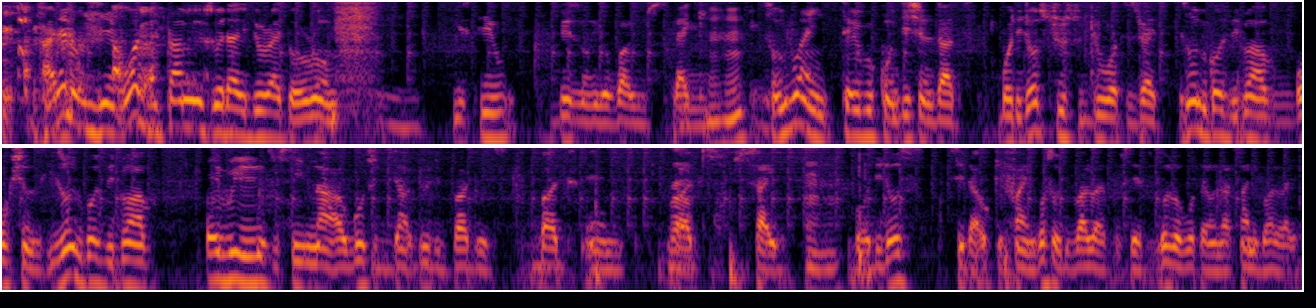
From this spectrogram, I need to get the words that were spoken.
day at the end of the day, what determines whether you do right or wrong is still based on your values. Like some people are in terrible conditions that, but they just choose to do what is right. It's not because they don't have options. It's not because they don't have every reason to say, "Nah, I'll go to the, do the bad road, bad um, bad side." But they just say that, okay, fine, because of the value I possess, because of what I understand about life,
